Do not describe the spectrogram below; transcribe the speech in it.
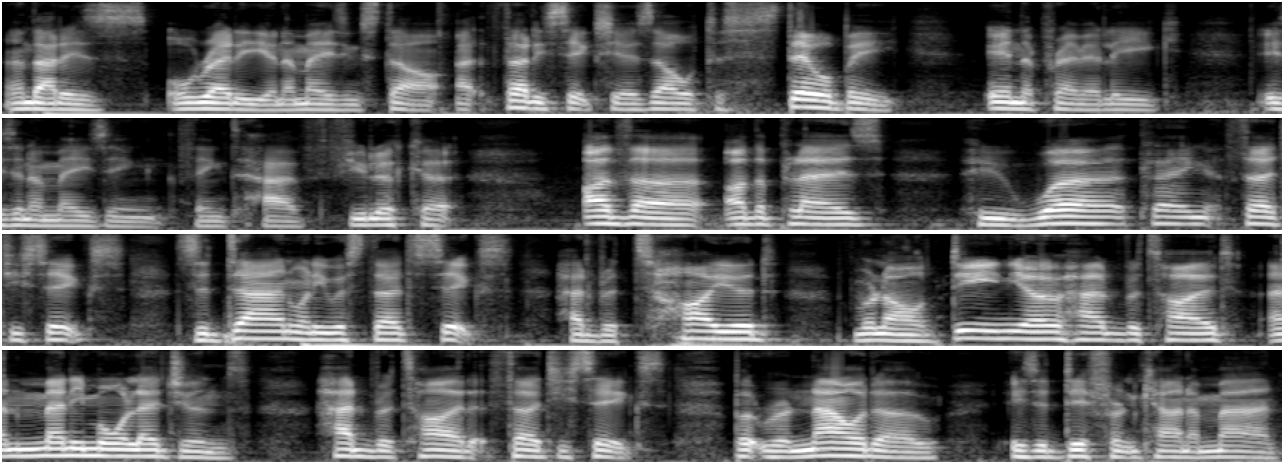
and that is already an amazing start. At 36 years old, to still be in the Premier League is an amazing thing to have. If you look at other other players who were playing at 36, Zidane when he was 36 had retired, Ronaldinho had retired, and many more legends had retired at 36. But Ronaldo is a different kind of man.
